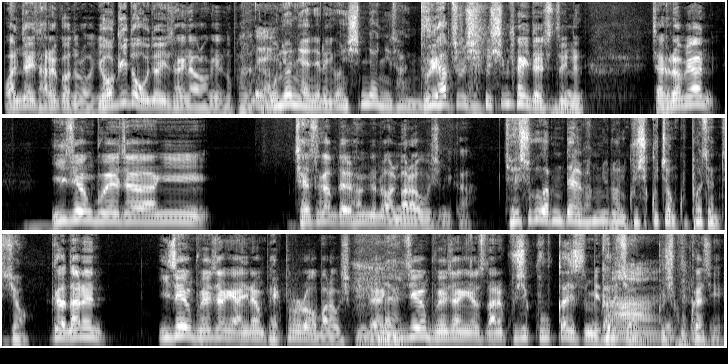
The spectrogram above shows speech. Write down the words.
완전히 다른 건으로 여기도 5년 이상이 나올 확률이 높아졌다. 네. 5년이 아니라 이건 10년 이상. 둘이 합치면 10 년이 될 수도 있는. 자 그러면 이재용 부회장이 재수감될 확률은 얼마라고 보십니까? 재수감될 확률은 99.9%죠. 그러니까 나는 이재용 부회장이 아니라면 100%라고 말하고 싶은데 네. 이재용 부회장이어서 나는 99까지 씁니다. 그렇죠. 아, 99까지.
